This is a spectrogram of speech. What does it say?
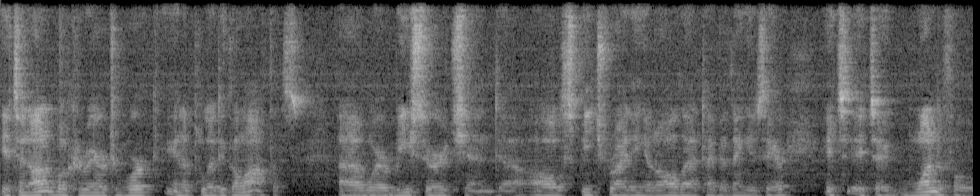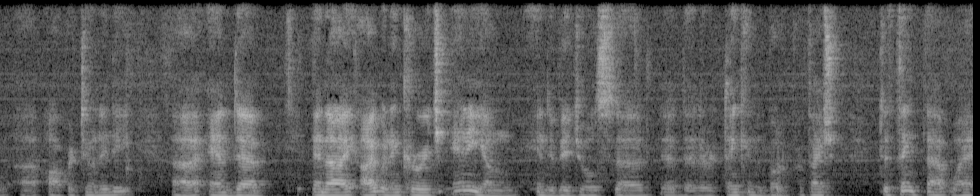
It's an honorable career to work in a political office uh, where research and uh, all speech writing and all that type of thing is there. It's it's a wonderful uh, opportunity, uh, and uh, and I, I would encourage any young individuals uh, that are thinking about a profession to think that way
